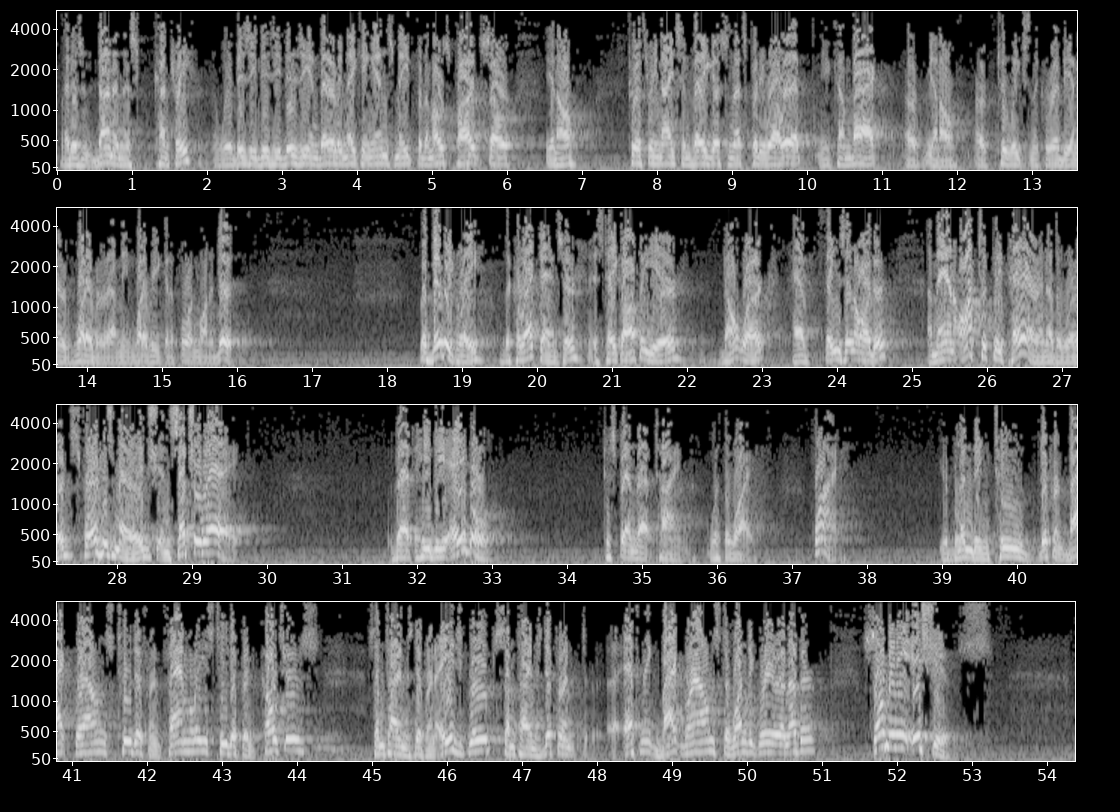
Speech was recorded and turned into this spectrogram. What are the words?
That isn't done in this country. We're busy, busy, busy and barely making ends meet for the most part. So, you know, two or three nights in Vegas and that's pretty well it. You come back, or, you know, or two weeks in the Caribbean or whatever. I mean, whatever you can afford and want to do. But biblically, the correct answer is take off a year, don't work, have things in order. A man ought to prepare, in other words, for his marriage in such a way that he be able to spend that time with the wife. Why? You're blending two different backgrounds, two different families, two different cultures sometimes different age groups, sometimes different uh, ethnic backgrounds to one degree or another. So many issues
